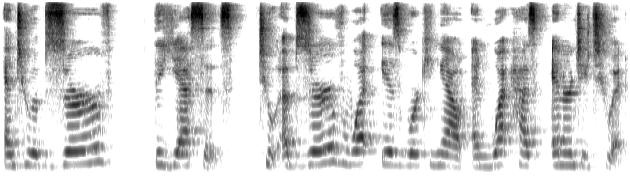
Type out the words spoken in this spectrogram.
and to observe the yeses, to observe what is working out and what has energy to it,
